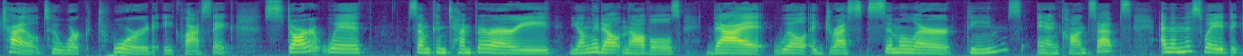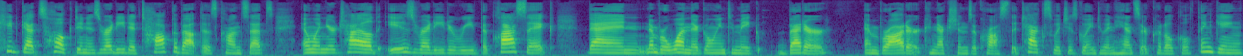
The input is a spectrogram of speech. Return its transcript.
child to work toward a classic, start with some contemporary young adult novels that will address similar themes and concepts. And then this way, the kid gets hooked and is ready to talk about those concepts. And when your child is ready to read the classic, then number one, they're going to make better and broader connections across the text, which is going to enhance their critical thinking,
